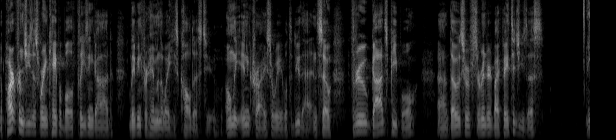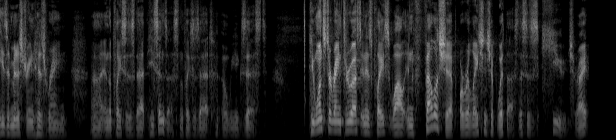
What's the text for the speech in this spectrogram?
Apart from Jesus, we're incapable of pleasing God, living for him in the way he's called us to. Only in Christ are we able to do that. And so, through God's people, uh, those who have surrendered by faith to Jesus, he's administering his reign uh, in the places that he sends us, in the places that uh, we exist. He wants to reign through us in his place while in fellowship or relationship with us. This is huge, right?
